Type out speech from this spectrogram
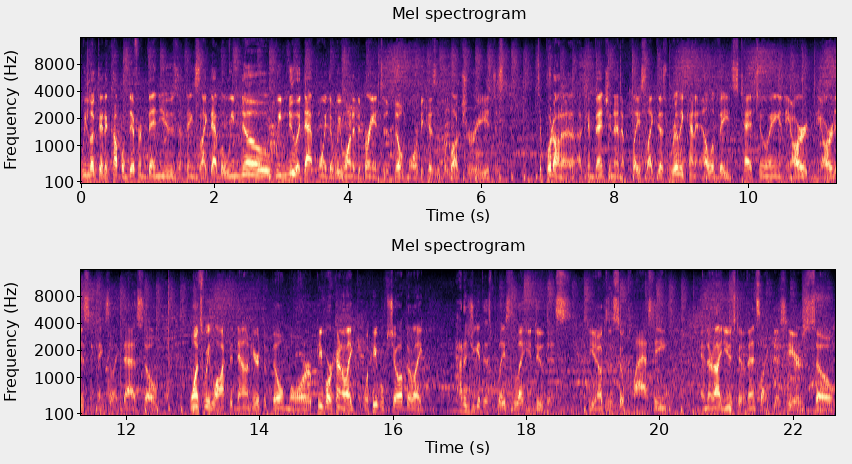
We looked at a couple different venues and things like that, but we know we knew at that point that we wanted to bring it to the Biltmore because of the luxury and just to put on a, a, convention in a place like this really kind of elevates tattooing and the art and the artists and things like that. So once we locked it down here at the Biltmore, people are kind of like, when people show up, they're like, how did you get this place to let you do this? You know, because it's so classy and they're not used to events like this here. So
